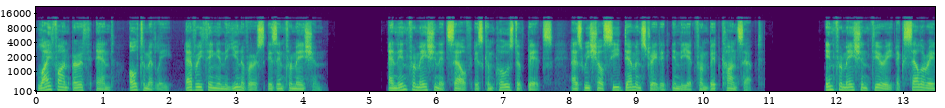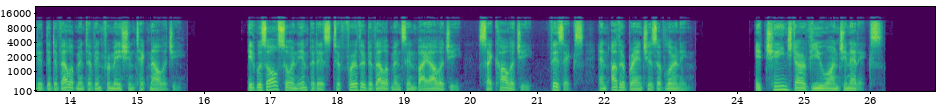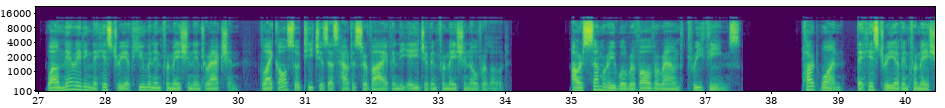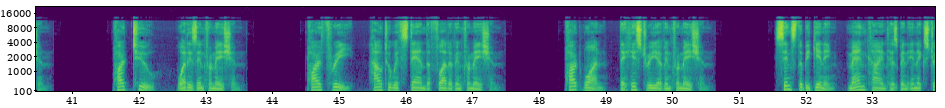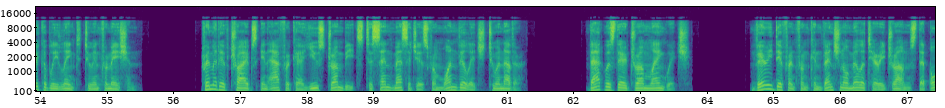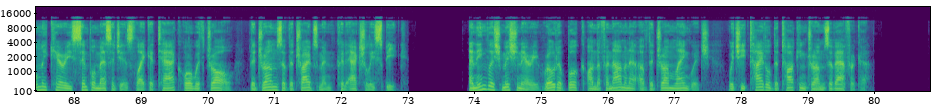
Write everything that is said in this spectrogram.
Life on Earth and, ultimately, everything in the universe is information. And information itself is composed of bits, as we shall see demonstrated in the it from bit concept. Information theory accelerated the development of information technology. It was also an impetus to further developments in biology, psychology, physics, and other branches of learning. It changed our view on genetics. While narrating the history of human information interaction, Gleick also teaches us how to survive in the age of information overload. Our summary will revolve around three themes. Part 1 The History of Information. Part 2 What is Information? Part 3 How to Withstand the Flood of Information. Part 1 the history of information. Since the beginning, mankind has been inextricably linked to information. Primitive tribes in Africa used drumbeats to send messages from one village to another. That was their drum language. Very different from conventional military drums that only carry simple messages like attack or withdrawal, the drums of the tribesmen could actually speak. An English missionary wrote a book on the phenomena of the drum language, which he titled The Talking Drums of Africa.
